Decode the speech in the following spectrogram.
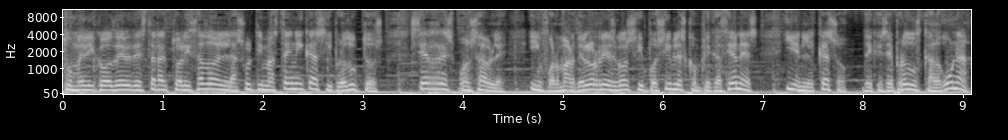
Tu médico debe de estar actualizado en las últimas técnicas y productos, ser responsable, informar de los riesgos y posibles complicaciones y en el caso de que se produzca alguna,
